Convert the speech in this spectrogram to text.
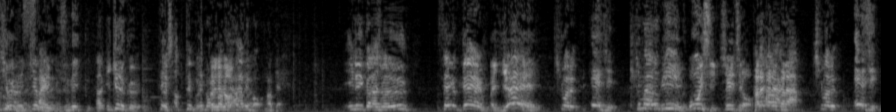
勢い。も勢いもねスネーク。あ勢いよく。よしアップテンポでテンポこれでいこう。テンポ。オッケ乾から始まる。声楽ゲーム。イエーイ。菊丸ーエイジ。菊丸ビーム。大石。修一郎カラカラから。菊丸エイジ。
